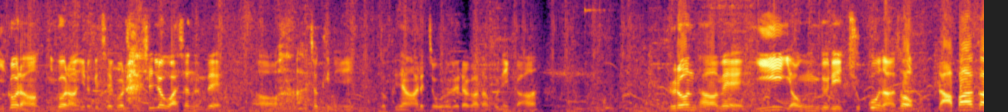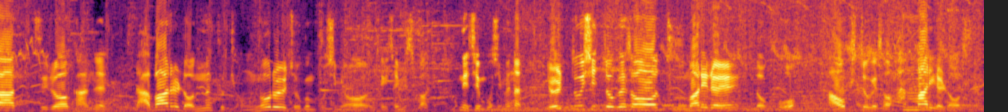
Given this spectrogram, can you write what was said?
이거랑 이거랑 이렇게 제거를 하시려고 하셨는데 어, 아처킨이 또 그냥 아래쪽으로 내려가다 보니까 그런 다음에 이 영웅들이 죽고 나서 라바가 들어가는 라바를 넣는 그 경로를 조금 보시면 되게 재밌을 것 같아요. 근데 지금 보시면은 12시 쪽에서 두 마리를 넣고 9시 쪽에서 한 마리를 넣었어요.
